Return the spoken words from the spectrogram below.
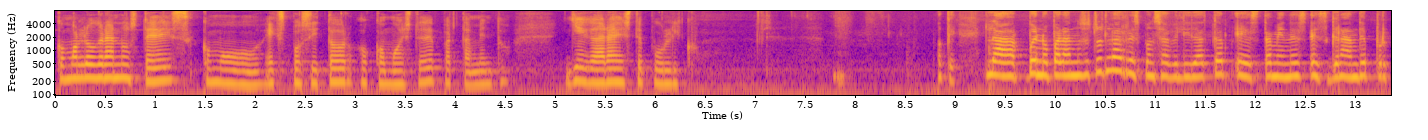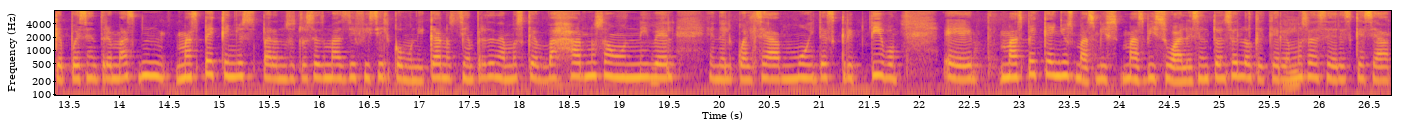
¿Cómo logran ustedes como expositor o como este departamento llegar a este público? Ok, la, bueno, para nosotros la responsabilidad es, también es, es, grande porque pues entre más, más pequeños para nosotros es más difícil comunicarnos, siempre tenemos que bajarnos a un nivel en el cual sea muy descriptivo, eh, más pequeños, más, más visuales, entonces lo que queremos hacer es que sea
